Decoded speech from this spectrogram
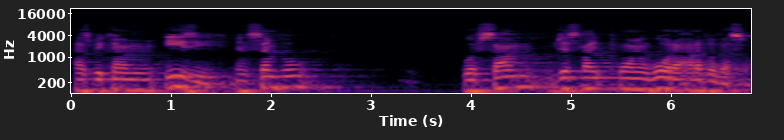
has become easy and simple with some just like pouring water out of a vessel.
